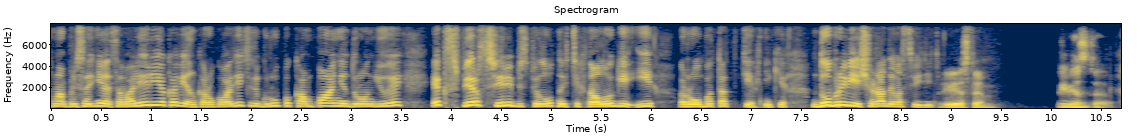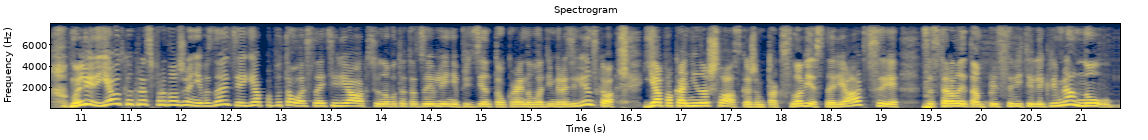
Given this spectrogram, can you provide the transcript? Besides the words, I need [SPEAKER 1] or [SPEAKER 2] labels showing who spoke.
[SPEAKER 1] К нам присоединяется Валерий Яковенко, руководитель группы компании Drone.ua, эксперт в сфере беспилотных технологий и робототехники. Добрый вечер, рады вас видеть.
[SPEAKER 2] Приветствуем.
[SPEAKER 3] Приветствую.
[SPEAKER 1] Валерий, я вот как раз в продолжение. Вы знаете, я попыталась найти реакцию на вот это заявление президента Украины Владимира Зеленского. Я пока не нашла, скажем так, словесной реакции со стороны там представителей Кремля. Ну,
